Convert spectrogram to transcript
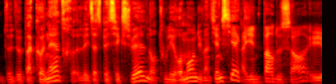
de ne pas connaître les aspects sexuels dans tous les romans du XXe siècle. Ah, il y a une part de ça, et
